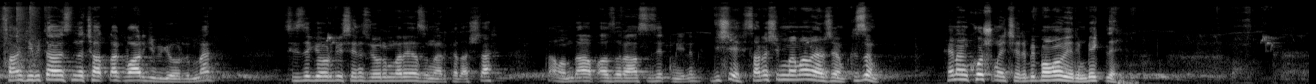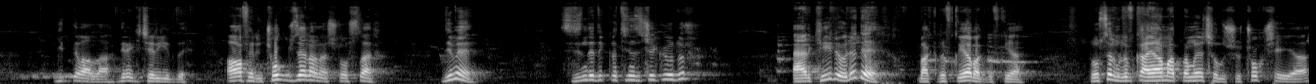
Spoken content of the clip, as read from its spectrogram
Sanki bir tanesinde çatlak var gibi gördüm ben. Siz de gördüyseniz yorumlara yazın arkadaşlar. Tamam daha fazla rahatsız etmeyelim. Dişi sana şimdi mama vereceğim kızım. Hemen koşma içeri bir mama vereyim bekle. Gitti vallahi direkt içeri girdi. Aferin çok güzel anaç dostlar. Değil mi? Sizin de dikkatinizi çekiyordur. Erkeği de öyle de. Bak Rıfkı'ya bak Rıfkı'ya. Dostlarım Rıfkı ayağıma atlamaya çalışıyor. Çok şey ya.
